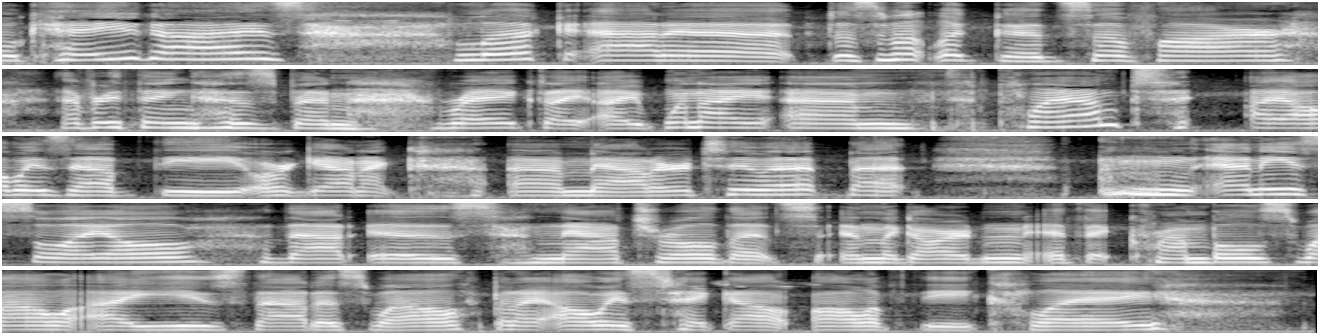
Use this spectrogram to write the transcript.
Okay, you guys, look at it. Doesn't it look good so far? Everything has been raked. I, I When I um, plant, I always add the organic uh, matter to it, but any soil that is natural that's in the garden, if it crumbles well, I use that as well. But I always take out all of the clay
